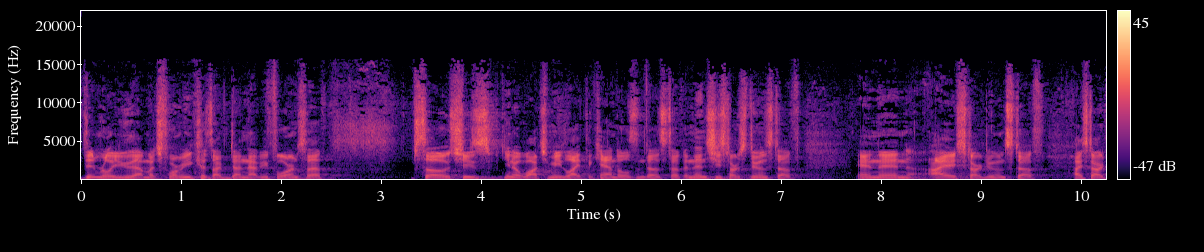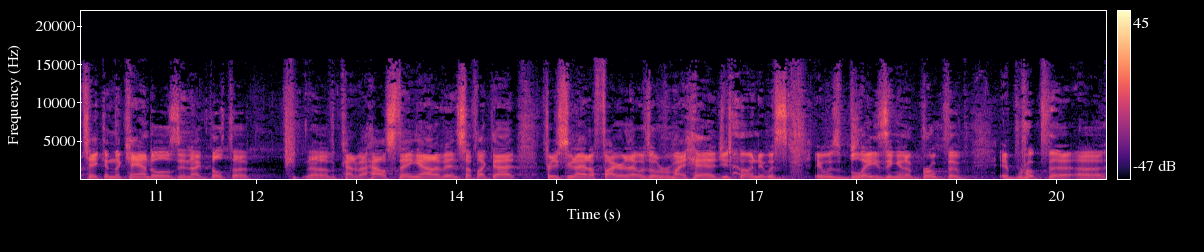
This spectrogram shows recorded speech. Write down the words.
didn't really do that much for me because I've done that before and stuff. So she's, you know, watching me light the candles and does stuff. And then she starts doing stuff. And then I start doing stuff. I start taking the candles and I built a uh, kind of a house thing out of it and stuff like that. Pretty soon I had a fire that was over my head, you know, and it was it was blazing and it broke the it broke the uh,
